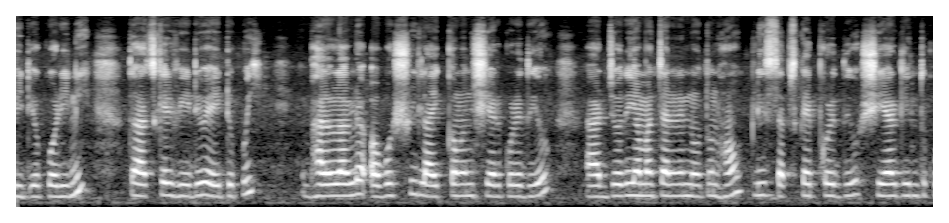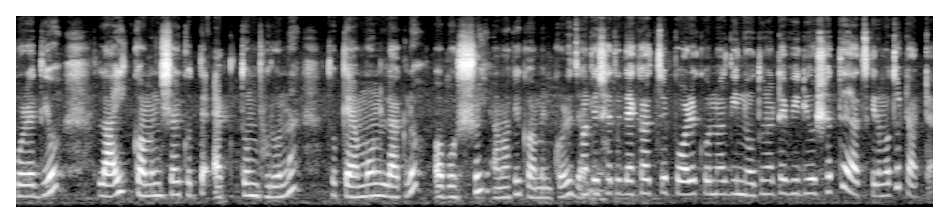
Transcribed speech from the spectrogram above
ভিডিও করিনি। তো আজকের ভিডিও এইটুকুই। ভালো লাগলে অবশ্যই লাইক কমেন্ট শেয়ার করে দিও। আর যদি আমার চ্যানেলে নতুন হও প্লিজ সাবস্ক্রাইব করে দিও শেয়ার কিন্তু করে দিও। লাইক কমেন্ট শেয়ার করতে একদম ভুলো না। তো কেমন লাগল অবশ্যই আমাকে কমেন্ট করে। আমাদের সাথে দেখা হচ্ছে পরে কোনো একদিন নতুন একটা ভিডিওর সাথে। আজকের মতো টাটা।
